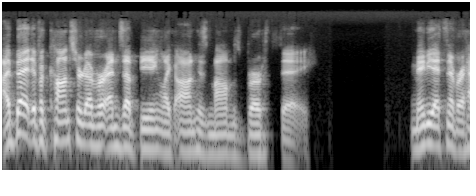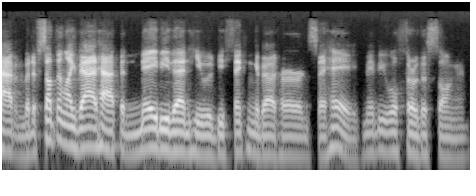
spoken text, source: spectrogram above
I bet if a concert ever ends up being like on his mom's birthday, maybe that's never happened. But if something like that happened, maybe then he would be thinking about her and say, "Hey, maybe we'll throw this song in."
